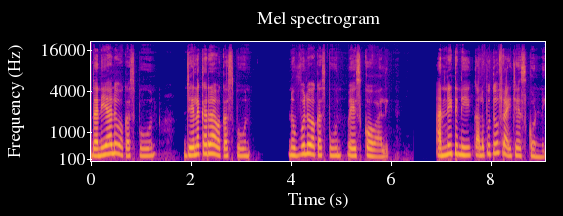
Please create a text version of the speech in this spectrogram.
ధనియాలు ఒక స్పూన్ జీలకర్ర ఒక స్పూన్ నువ్వులు ఒక స్పూన్ వేసుకోవాలి. అన్నిటినీ కలుపుతూ ఫ్రై చేసుకోండి.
